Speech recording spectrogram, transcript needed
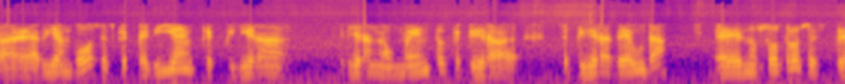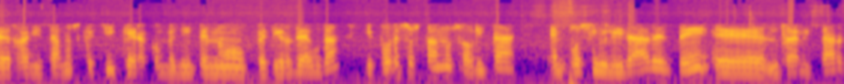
eh, habían voces que pedían que pidieran, pidieran aumento, que pidiera, se pidiera deuda. Eh, nosotros este, revisamos que sí, que era conveniente no pedir deuda y por eso estamos ahorita en posibilidades de eh, realizar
